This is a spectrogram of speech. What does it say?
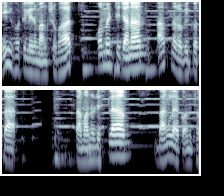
এই হোটেলের মাংস ভাত? কমেন্টে জানান আপনার অভিজ্ঞতা। সামানুর ইসলাম, বাংলার কণ্ঠ।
